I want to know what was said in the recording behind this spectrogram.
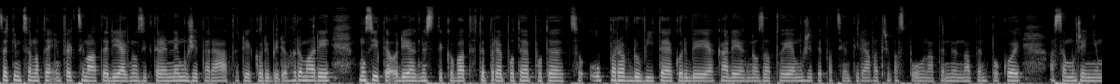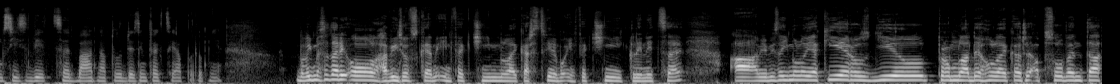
zatímco na té infekci máte diagnozy, které nemůžete dát jako kdyby dohromady, musíte odiagnostikovat teprve poté, poté, co opravdu víte, jako kdyby jaká diagnoza to je, můžete pacienty dávat třeba spolu na ten, na ten pokoj a samozřejmě musí více dbát na tu dezinfekci a podobně. Bavíme se tady o havířovském infekčním lékařství nebo infekční klinice a mě by zajímalo, jaký je rozdíl pro mladého lékaře, absolventa,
